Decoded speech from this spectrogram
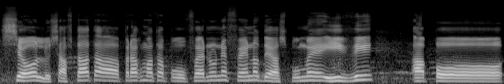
σε όλους. Αυτά τα πράγματα που φέρνουν φαίνονται, ας πούμε, ήδη από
